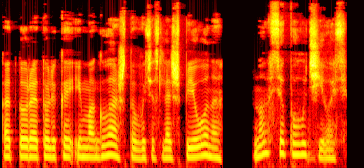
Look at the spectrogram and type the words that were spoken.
которая только и могла что вычислять шпиона, но все получилось.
